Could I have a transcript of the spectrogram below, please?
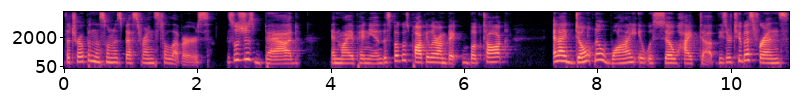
The trope in this one is best friends to lovers. This was just bad in my opinion. This book was popular on BookTok and i don't know why it was so hyped up these are two best friends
